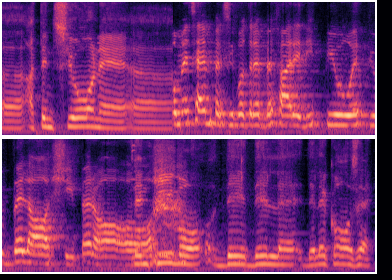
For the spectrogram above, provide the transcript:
attenzione. Uh, Come sempre si potrebbe fare di più e più veloci, però... Sentivo de, delle, delle, cose,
